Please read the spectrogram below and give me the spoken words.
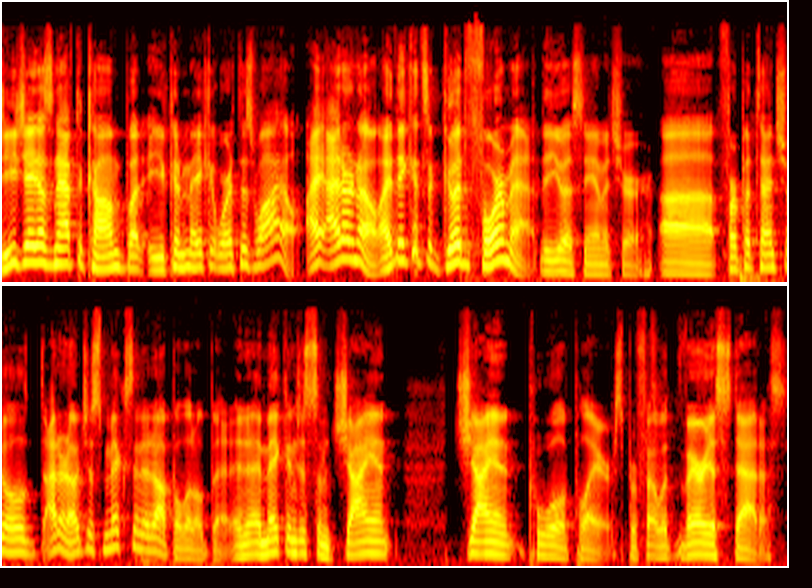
DJ doesn't have to come, but you can make it worth his while. I, I don't know. I think it's a good format, the U.S. Amateur, uh, for potential. I don't know, just mixing it up a little bit and, and making just some giant, giant pool of players with various status.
